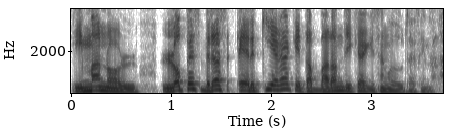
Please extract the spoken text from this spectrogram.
Imanol López, beraz erkiagak eta barandikak izango dute finala.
